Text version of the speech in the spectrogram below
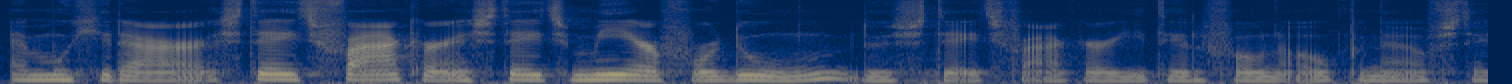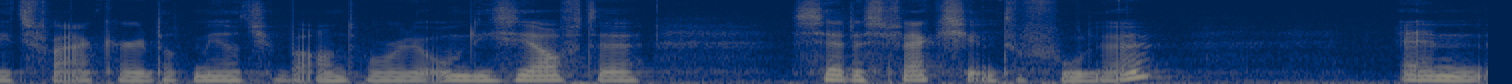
En moet je daar steeds vaker en steeds meer voor doen. Dus steeds vaker je telefoon openen of steeds vaker dat mailtje beantwoorden. Om diezelfde satisfaction te voelen. En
